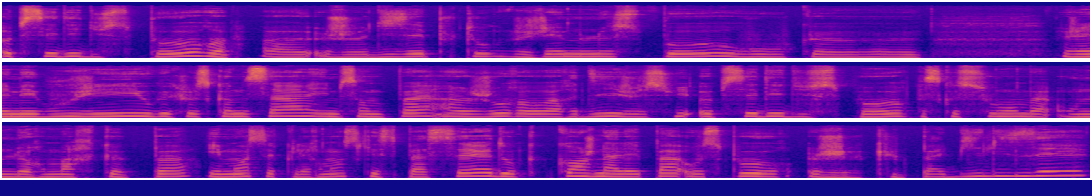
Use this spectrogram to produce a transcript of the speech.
obsédée du sport. Euh, je disais plutôt que j'aime le sport ou que j'aimais bouger ou quelque chose comme ça, mais il me semble pas un jour avoir dit je suis obsédée du sport parce que souvent bah, on ne le remarque pas. Et moi, c'est clairement ce qui se passait. Donc, quand je n'allais pas au sport, je culpabilisais.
